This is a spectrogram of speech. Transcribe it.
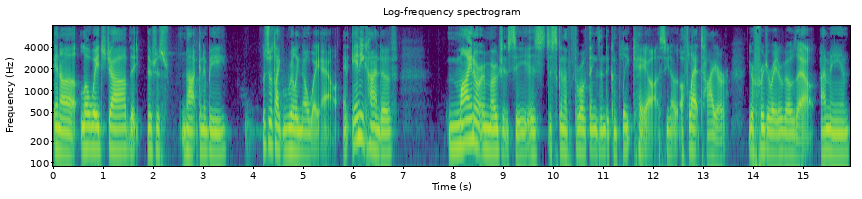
in a low wage job that there's just not going to be, there's just like really no way out. And any kind of minor emergency is just going to throw things into complete chaos. You know, a flat tire, your refrigerator goes out. I mean,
